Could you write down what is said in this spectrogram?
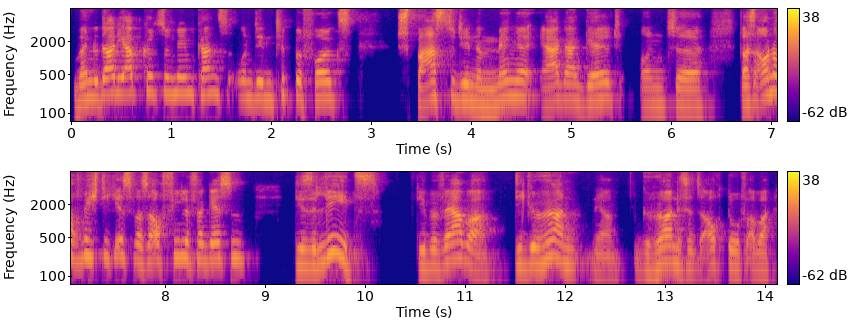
Und wenn du da die Abkürzung nehmen kannst und den Tipp befolgst, sparst du dir eine Menge Ärger, Geld. Und äh, was auch noch wichtig ist, was auch viele vergessen, diese Leads, die Bewerber, die gehören, ja, gehören ist jetzt auch doof, aber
